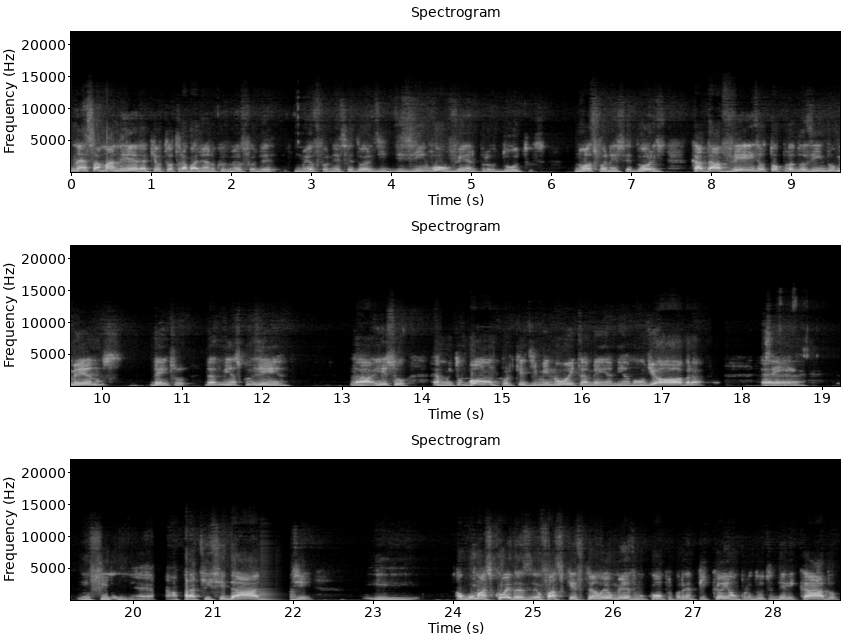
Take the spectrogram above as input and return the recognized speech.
nessa maneira que eu estou trabalhando com os meus, forne meus fornecedores de desenvolver produtos nos fornecedores, cada vez eu estou produzindo menos dentro das minhas cozinhas. Tá? Uhum. Isso é muito bom, porque diminui também a minha mão de obra, é, enfim, é, a praticidade e algumas coisas eu faço questão, eu mesmo compro, por exemplo, picanha é um produto delicado,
